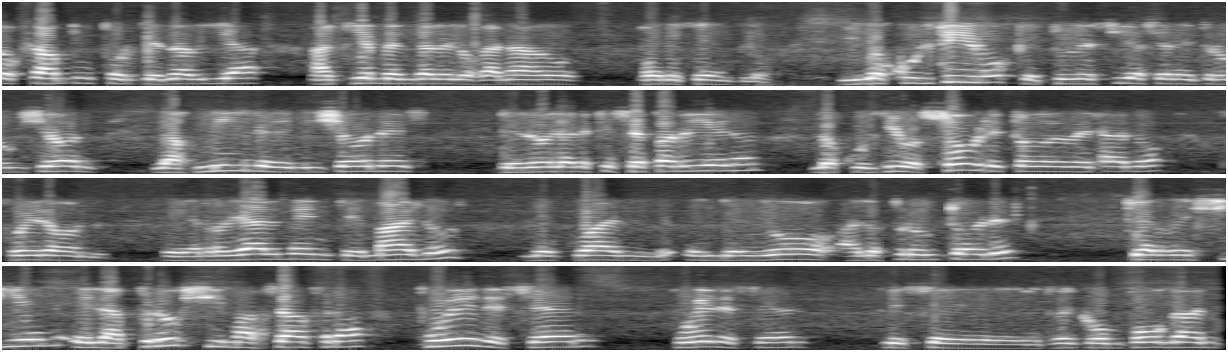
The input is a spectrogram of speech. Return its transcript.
los campos porque no había a quién venderle los ganados por ejemplo. Y los cultivos, que tú decías en la introducción, los miles de millones de dólares que se perdieron, los cultivos, sobre todo de verano, fueron eh, realmente malos, lo cual endeudó a los productores que recién en la próxima zafra puede ser, puede ser que se recompongan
